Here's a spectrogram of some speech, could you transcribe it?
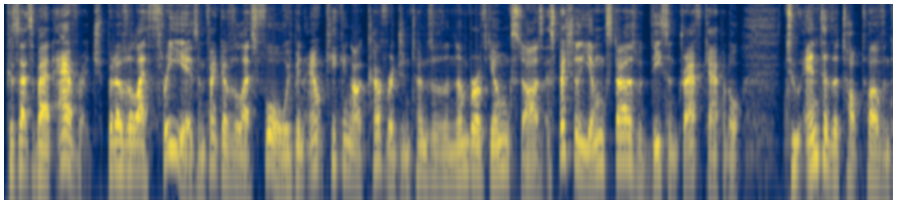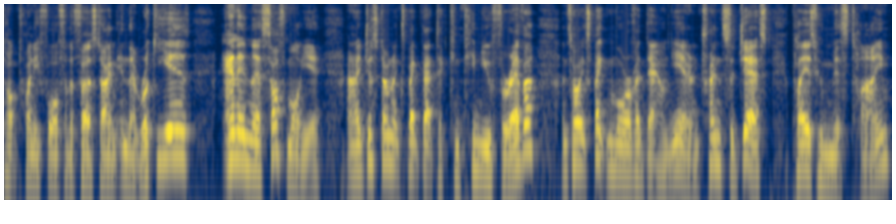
Because that's about average. But over the last three years, in fact, over the last four, we've been outkicking our coverage in terms of the number of young stars, especially young stars with decent draft capital, to enter the top 12 and top 24 for the first time in their rookie years and in their sophomore year. And I just don't expect that to continue forever, and so I expect more of a down year. And trends suggest players who miss time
